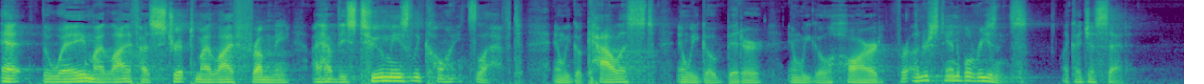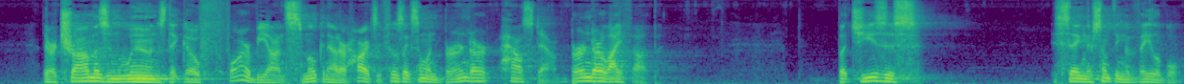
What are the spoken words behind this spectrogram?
at the way my life has stripped my life from me. I have these two measly coins left. And we go calloused and we go bitter and we go hard for understandable reasons, like I just said. There are traumas and wounds that go far beyond smoking out our hearts. It feels like someone burned our house down, burned our life up. But Jesus is saying there's something available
